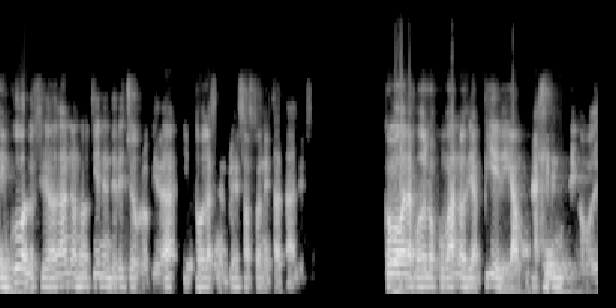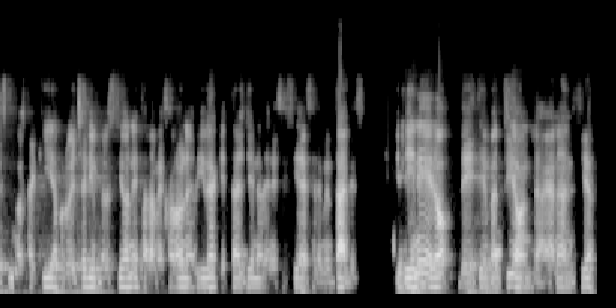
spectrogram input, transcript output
en Cuba los ciudadanos no tienen derecho de propiedad y todas las empresas son estatales. ¿Cómo van a poder los cubanos de a pie, digamos, la gente, como decimos aquí, aprovechar inversiones para mejorar una vida que está llena de necesidades elementales? El dinero de esta inversión, la ganancia,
